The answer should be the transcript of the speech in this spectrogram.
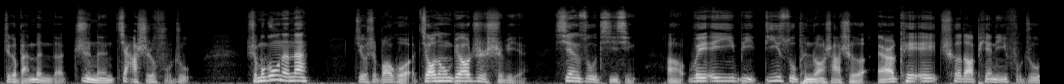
这个版本的智能驾驶辅助，什么功能呢？就是包括交通标志识别、限速提醒啊、VAEB 低速碰撞刹车、LKA 车道偏离辅助、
